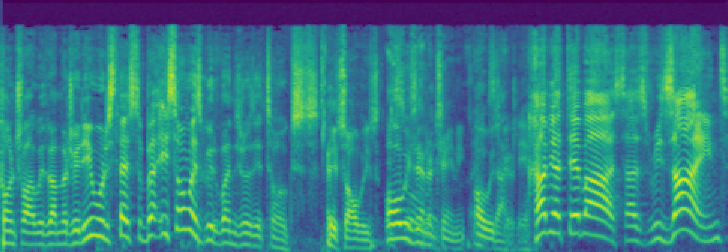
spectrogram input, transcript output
contract with Real Madrid, he will stay. So, but it's always good when Jose talks. It's always always entertaining, always exactly. good. Javier Tebas has resigned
